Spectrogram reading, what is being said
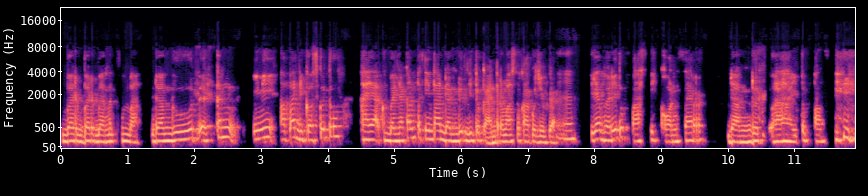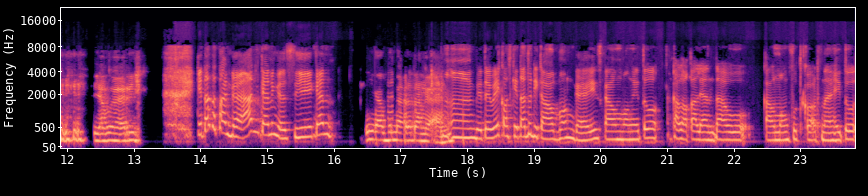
barbar banget sumpah. Dangdut, eh, kan ini apa di kosku tuh kayak kebanyakan pecinta dangdut gitu kan, termasuk aku juga. Heeh. Tiap hari tuh pasti konser dangdut. Wah itu pasti tiap hari. Kita tetanggaan kan gak sih? Kan Iya benar tetanggaan. mm, BTW kos kita tuh di Kalmong guys. Kalmong itu kalau kalian tahu Kalmong Food Court. Nah itu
